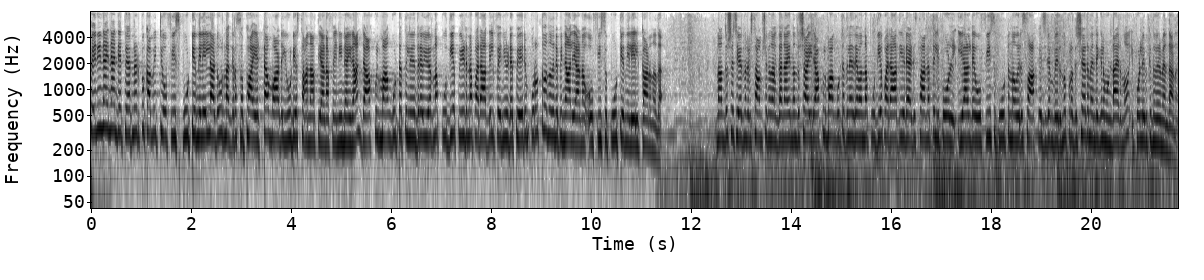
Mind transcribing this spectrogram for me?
ഫെനി നൈനാന്റെ തെരഞ്ഞെടുപ്പ് കമ്മിറ്റി ഓഫീസ് പൂട്ടിയ നിലയിൽ അടൂർ നഗരസഭ എട്ടാം വാർഡ് യു ഡി എഫ് സ്ഥാനാർത്ഥിയാണ് ഫെനി നൈനാൻ രാഹുൽ മാങ്കൂട്ടത്തിനെതിരെ ഉയർന്ന പുതിയ പീഡന പരാതിയിൽ ഫെനിയുടെ പേരും പുറത്തു വന്നതിന് പിന്നാലെയാണ് ഓഫീസ് പൂട്ടിയ നിലയിൽ കാണുന്നത്. നന്ദുഷ ചേർന്ന വിശദാംശങ്ങൾ നൽകാനായി നന്ദുഷ ഈ രാഹുൽ മാങ്കൂട്ടത്തിനെതിരെ വന്ന പുതിയ പരാതിയുടെ അടിസ്ഥാനത്തിൽ ഇപ്പോൾ ഇയാളുടെ ഓഫീസ് പൂട്ടുന്ന ഒരു സാഹചര്യം വരുന്നു. പ്രതിഷേധം എന്തെങ്കിലും ഉണ്ടായിരുന്നോ? ഇപ്പോൾ ലഭിക്കുന്ന വിവരം എന്താണ്?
